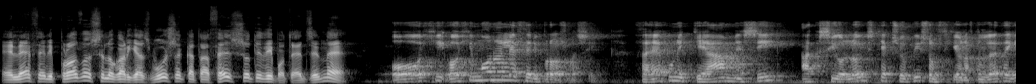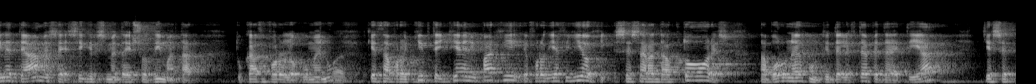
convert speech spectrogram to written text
ελεύθερη πρόσβαση σε λογαριασμούς, σε καταθέσεις, οτιδήποτε, έτσι, ναι. Όχι, όχι μόνο ελεύθερη πρόσβαση θα έχουν και άμεση αξιολόγηση και αξιοποίηση των στοιχείων αυτών. Δηλαδή θα γίνεται άμεσα η σύγκριση με τα εισοδήματα του κάθε φορολογούμενου και θα προκύπτει εκεί αν υπάρχει φοροδιαφυγή ή όχι. Σε 48 ώρες θα μπορούν να έχουν την τελευταία πενταετία και σε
